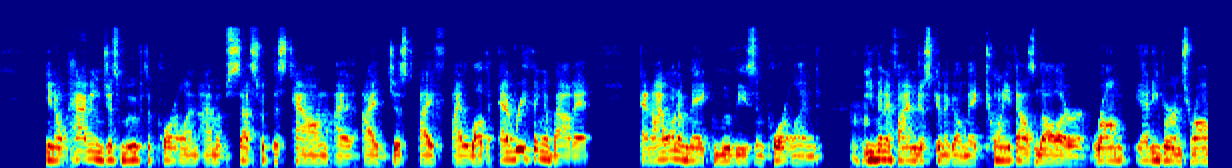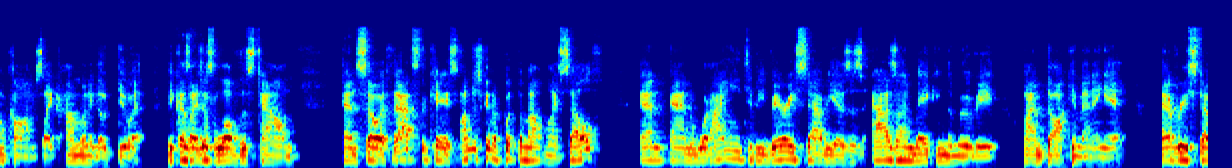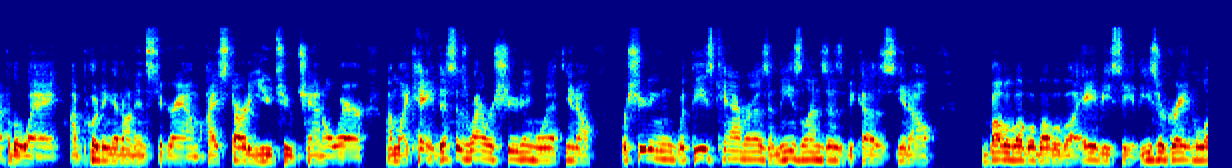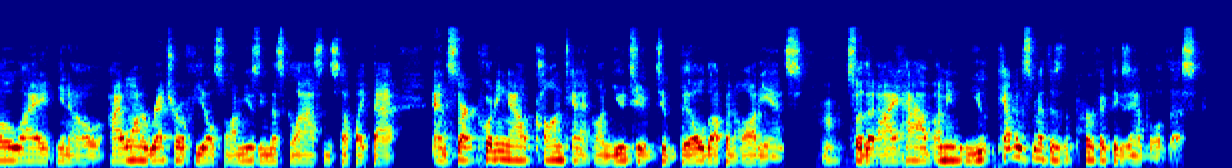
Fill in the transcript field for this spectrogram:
you know, having just moved to Portland, I'm obsessed with this town. I I just I I love everything about it. And I want to make movies in Portland, mm-hmm. even if I'm just gonna go make twenty thousand dollar rom Eddie Burns rom coms, like I'm gonna go do it because I just love this town. And so if that's the case, I'm just gonna put them out myself. And and what I need to be very savvy is is as I'm making the movie, I'm documenting it every step of the way. I'm putting it on Instagram. I start a YouTube channel where I'm like, hey, this is why we're shooting with, you know, we're shooting with these cameras and these lenses because, you know, blah, blah, blah, blah, blah, blah, blah, ABC. These are great in low light. You know, I want a retro feel. So I'm using this glass and stuff like that and start putting out content on YouTube to build up an audience hmm. so that I have, I mean, you, Kevin Smith is the perfect example of this.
